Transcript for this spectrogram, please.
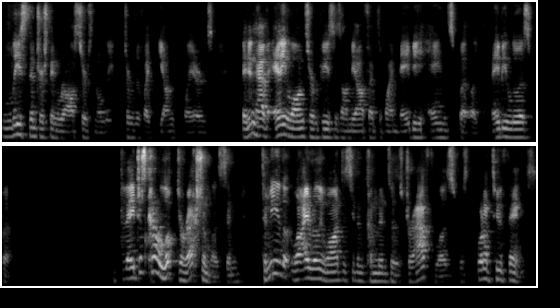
least interesting rosters in the league in terms of like young players. They didn't have any long-term pieces on the offensive line, maybe Haynes, but like maybe Lewis, but they just kind of looked directionless. And to me, what I really wanted to see them come into this draft was was one of two things.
